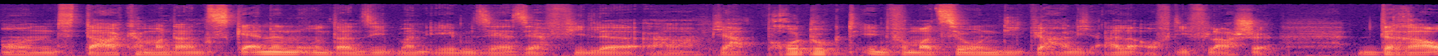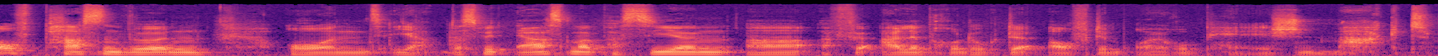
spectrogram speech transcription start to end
und da kann man dann scannen und dann sieht man eben sehr, sehr viele äh, ja, Produktinformationen, die gar nicht alle auf die Flasche drauf passen würden. Und ja, das wird erstmal passieren äh, für alle Produkte auf dem europäischen Markt.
